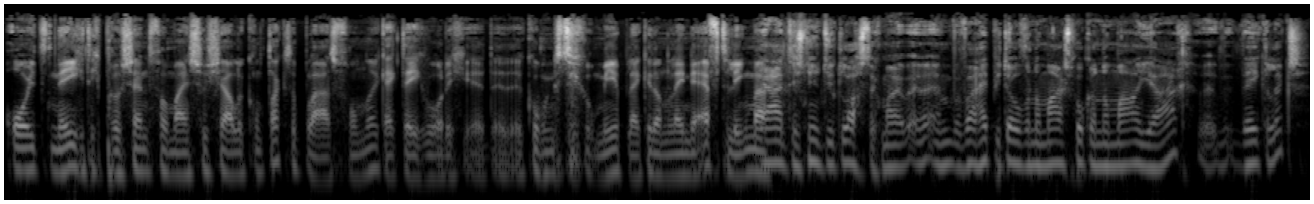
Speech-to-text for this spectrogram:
ooit 90% van mijn sociale contacten plaatsvonden. Kijk, tegenwoordig eh, kom ik natuurlijk op meer plekken dan alleen de Efteling. Maar ja, het is nu natuurlijk lastig. Maar eh, en waar heb je het over normaal gesproken? Een normaal jaar? Eh, Wekelijks?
